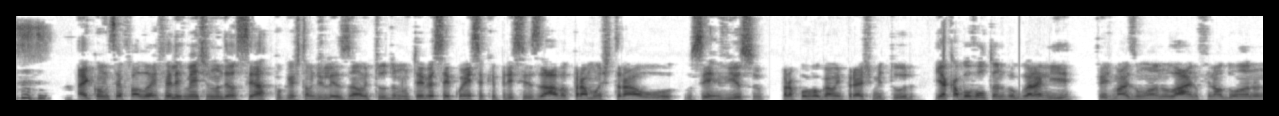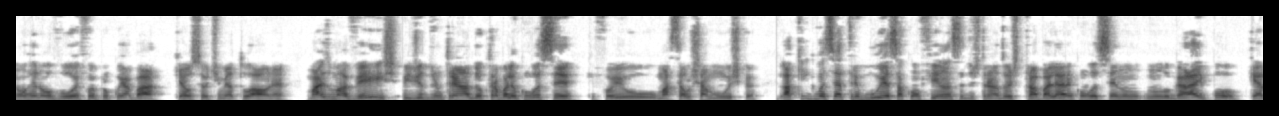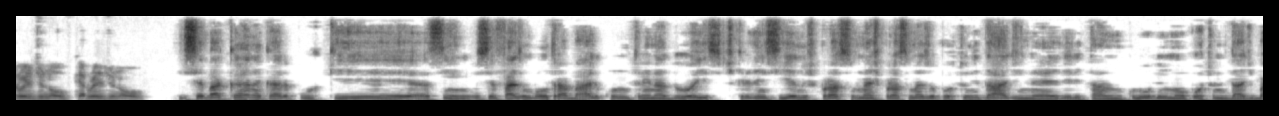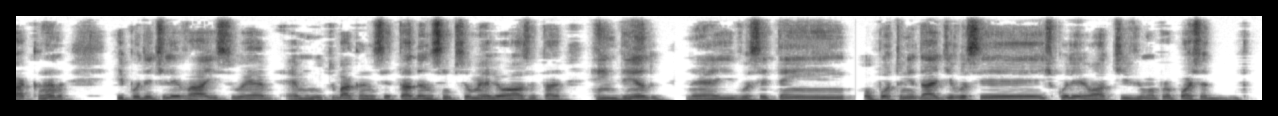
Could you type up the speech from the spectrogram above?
Aí, como você falou, infelizmente não deu certo por questão de lesão e tudo, não teve a sequência que precisava para mostrar o, o serviço para prorrogar o empréstimo e tudo. E acabou voltando para o Guarani, fez mais um ano lá e no final do ano não renovou e foi para o Cuiabá, que é o seu time atual, né? Mais uma vez, pedido de um treinador que trabalhou com você, que foi o Marcelo Chamusca. A quem que você atribui essa confiança dos treinadores trabalharem com você num, num lugar e, pô, quero ele de novo, quero ele de novo? Isso é bacana, cara, porque assim, você faz um bom trabalho com o treinador e isso te credencia nos próximos, nas próximas oportunidades, né? Ele tá num clube, numa oportunidade bacana e poder te levar. Isso é, é muito bacana. Você tá dando sempre o seu melhor, você tá rendendo, né? E você tem oportunidade de você escolher, ó, tive uma proposta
